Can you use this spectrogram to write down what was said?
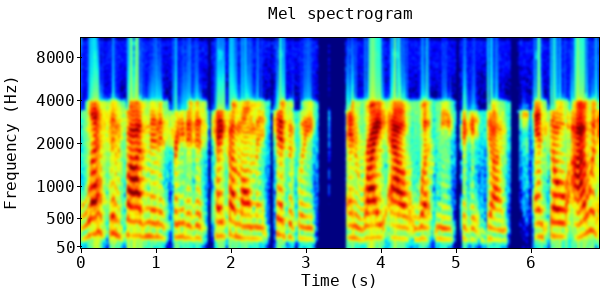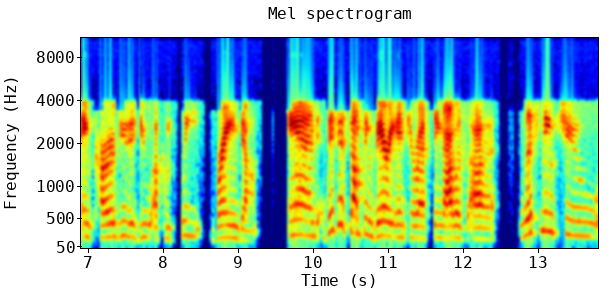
less than five minutes for you to just take a moment typically and write out what needs to get done. And so I would encourage you to do a complete brain dump. And this is something very interesting. I was uh, listening to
